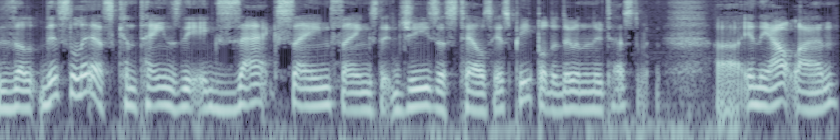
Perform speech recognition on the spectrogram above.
The, this list contains the exact same things that Jesus tells his people to do in the New Testament. Uh, in the outline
